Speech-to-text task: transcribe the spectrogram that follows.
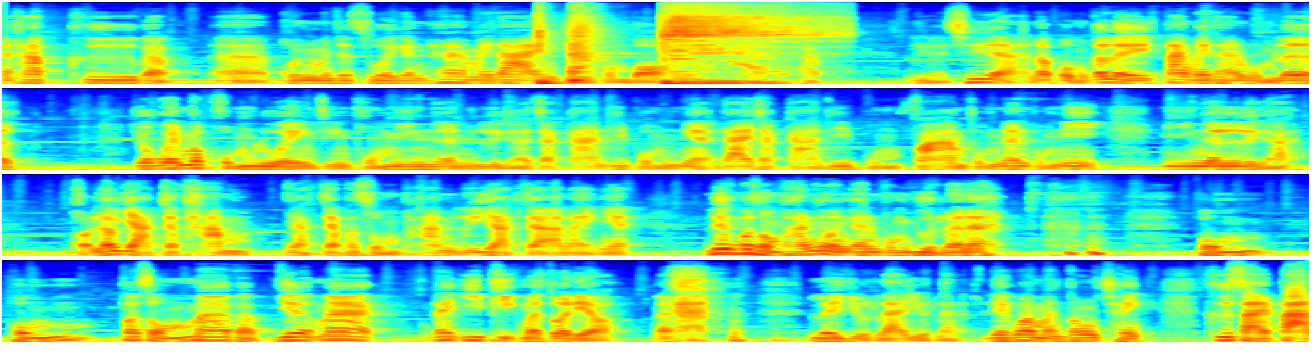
นะครับ คือแบบคนมันจะซวยกันห้ามไม่ได้จริงๆผมบอกเลยนะครับ เหลือเชื่อ แล้วผมก็เลยตั้งไปทานว่าผมเลิก ยกเว้นว่าผมรวยจริงๆผมมีเงินเหลือจากการที่ผมเนี่ยได้จากการที่ผมฟาร์ม ผมนั่นผมนี่มีเงินเหลือ แล้วอยากจะทำอยากจะผสมพันธุ์หรืออยากจะอะไรเงี้ยเรื่องผสมพันธุ์ก็เหมือนกันผมหยุดแล้วนะผมผมผสมมาแบบเยอะมากได้อีพิกมาตัวเดียวนะครับเลยหยุดละหยุดละเรียกว่ามันต้องใช้คือสายป่าน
